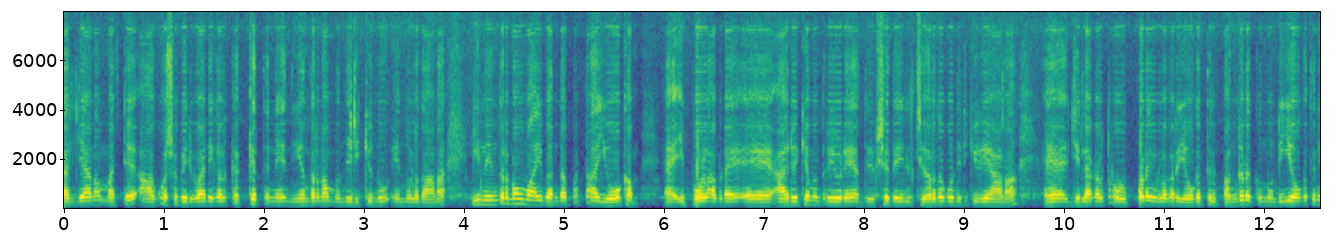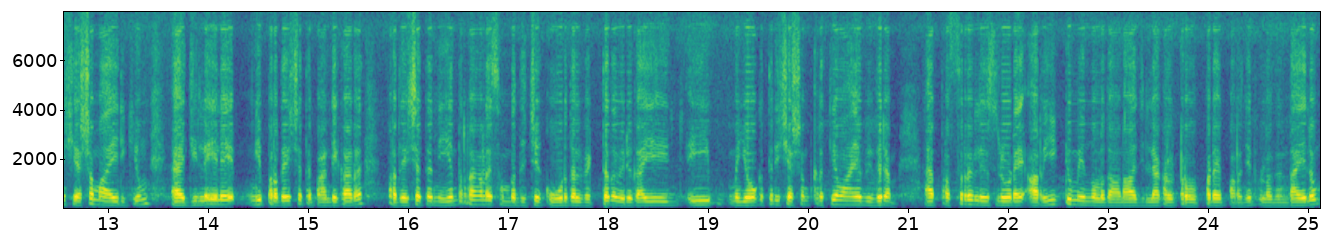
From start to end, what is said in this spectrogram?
കല്യാണം മറ്റ് ആഘോഷ പരിപാടികൾക്കൊക്കെ തന്നെ നിയന്ത്രണം വന്നിരിക്കുന്നു എന്നുള്ളതാണ് ഈ നിയന്ത്രണവുമായി ബന്ധപ്പെട്ട യോഗം ഇപ്പോൾ അവിടെ ആരോഗ്യമന്ത്രിയുടെ അധ്യക്ഷതയിൽ ചേർന്നുകൊണ്ടിരിക്കുകയാണ്. ജില്ലാ കളക്ടർ ഉൾപ്പെടെയുള്ളവർ യോഗത്തിൽ പങ്കെടുക്കുന്നുണ്ട്. ഈ യോഗത്തിന് ശേഷമായിരിക്കും ജില്ലയിലെ ഈ പ്രദേശത്തെ പാണ്ടിക്കാട് പ്രദേശത്തെ നിയന്ത്രണങ്ങളെ സംബന്ധിച്ച് കൂടുതൽ വ്യക്തത വരിക. ഈ യോഗത്തിന് ശേഷം കൃത്യമായ വിവരം പ്രസ് റിലീസിലൂടെ അറിയിക്കും എന്നുള്ളതാണ് ജില്ലാ കളക്ടർ ഉൾപ്പെടെ പറഞ്ഞിട്ടുള്ളത്. എന്തായാലും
